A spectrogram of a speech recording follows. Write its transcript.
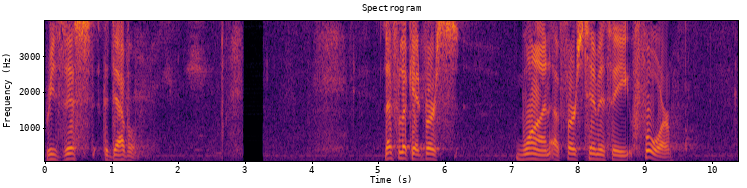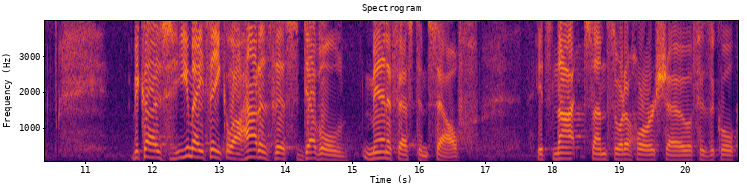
resist the devil. Let's look at verse 1 of 1 Timothy 4. Because you may think, well, how does this devil manifest himself? It's not some sort of horror show, a physical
